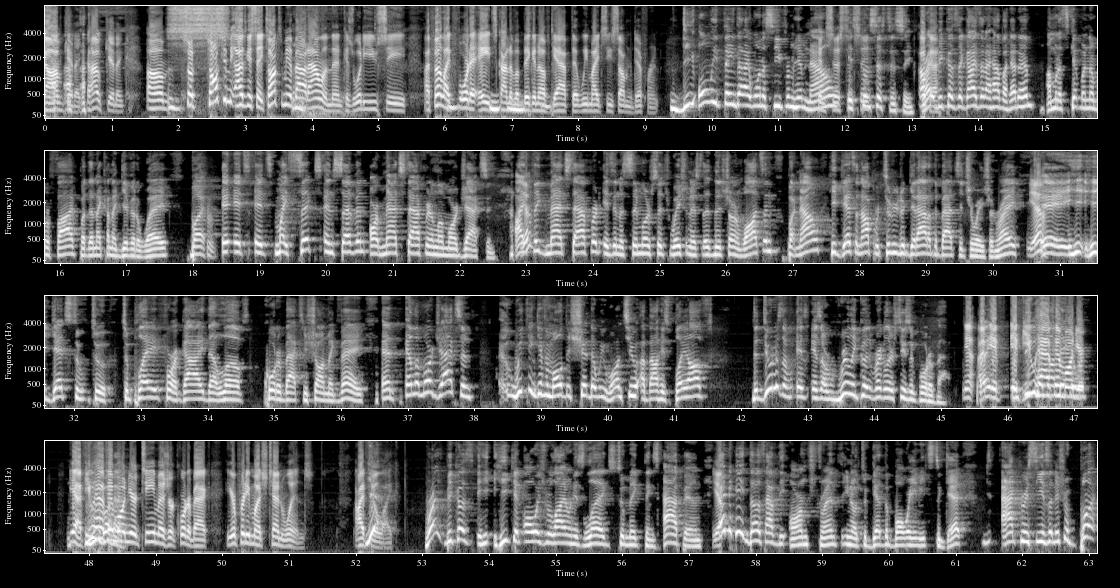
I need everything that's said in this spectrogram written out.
I'm kidding. I'm kidding. Um, so talk to me. I was gonna say, talk to me about Allen then, because what do you see? I felt like four to eight's kind of a big enough gap that we might see something different. The only thing that I want to see from him now is Consistency? consistency, Okay. right? Because the guys that I have ahead of him, I'm gonna skip my number five, but then I kind of give it away. But Hmm. it, it's it's my six and seven are Matt Stafford and Lamar Jackson. I Yeah. think Matt Stafford is in a similar situation as the, Deshaun Watson, but now he gets an opportunity to get out of the bad situation, right? Yeah. Eh, he he gets to to to play for a guy that loves quarterbacks and Sean McVay and and Lamar Jackson. We can give him all the shit that we want to about his playoffs. The dude is a is, is a really good regular season quarterback. Yeah, I mean, if If if you have him on your work- yeah, if you have him ahead. on your team as your quarterback, you're pretty much 10 wins. I feel Yeah. like. Right, because he, he can always rely on his legs to make things happen. Yep. And he does have the arm strength, you know, to get the ball where he needs to get. Accuracy is an issue, but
